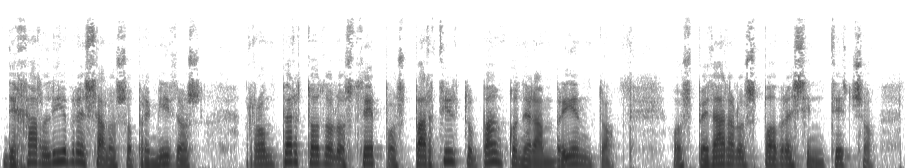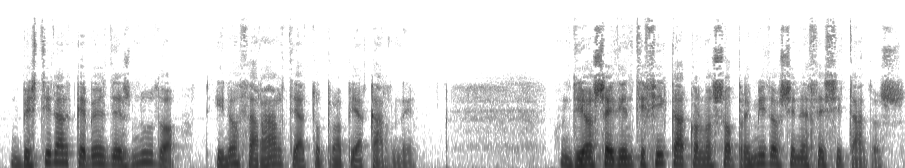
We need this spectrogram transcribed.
dejar libres a los oprimidos, romper todos los cepos, partir tu pan con el hambriento, hospedar a los pobres sin techo, vestir al que ves desnudo y no cerrarte a tu propia carne. Dios se identifica con los oprimidos y necesitados.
